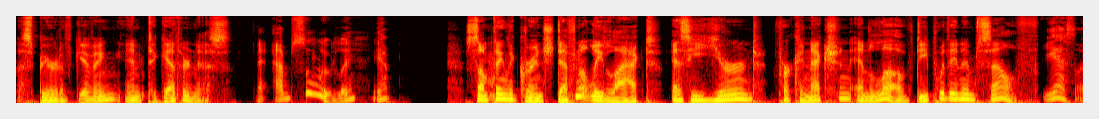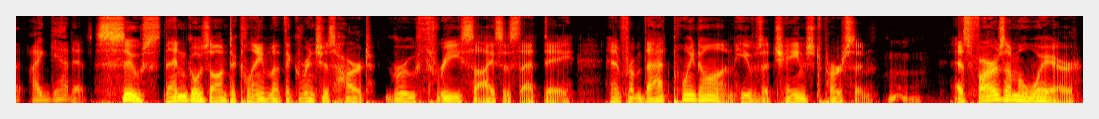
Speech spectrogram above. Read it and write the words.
a spirit of giving and togetherness. Absolutely. Yep. Something the Grinch definitely lacked as he yearned for connection and love deep within himself. Yes, I, I get it. Seuss then goes on to claim that the Grinch's heart grew three sizes that day, and from that point on, he was a changed person. Hmm. As far as I'm aware,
